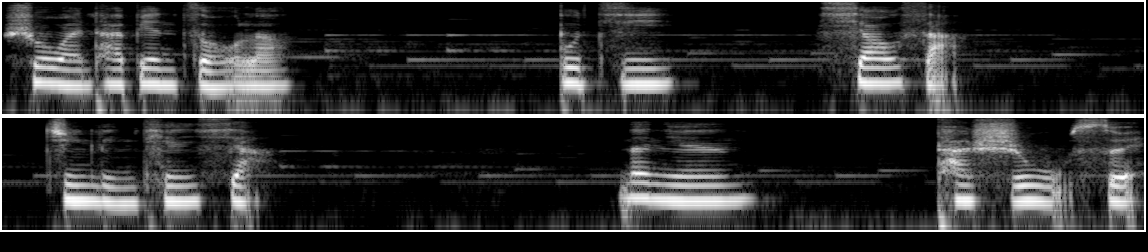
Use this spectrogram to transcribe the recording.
说完，他便走了。不羁、潇洒，君临天下。那年，他十五岁。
